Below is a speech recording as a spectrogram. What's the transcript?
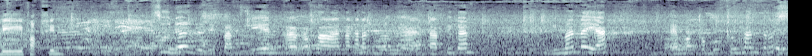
divaksin? Sudah udah divaksin, kalau anak-anak belum ya. Tapi kan gimana ya? Emang kebutuhan terus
